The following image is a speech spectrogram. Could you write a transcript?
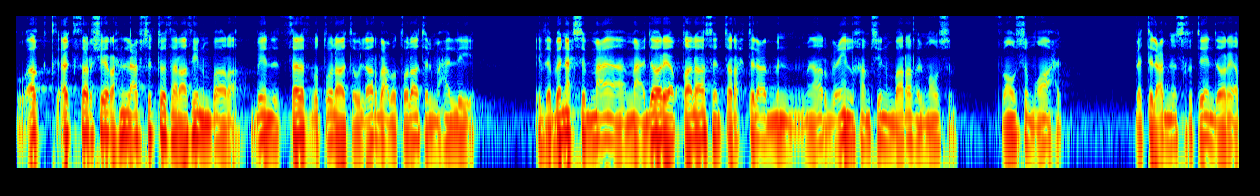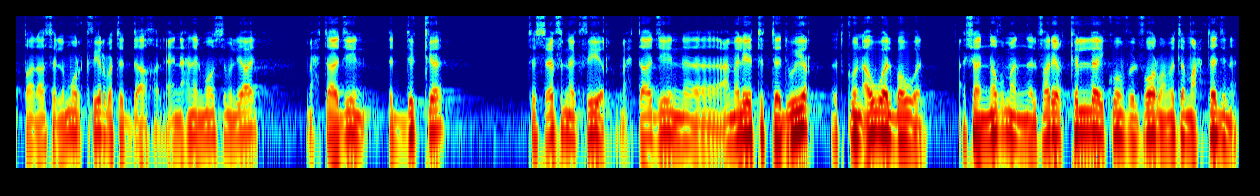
وأكثر شيء راح نلعب 36 مباراة بين الثلاث بطولات أو الأربع بطولات المحلية. إذا بنحسب مع مع دوري أبطال آسيا أنت راح تلعب من من 40 ل 50 مباراة في الموسم في موسم واحد. بتلعب نسختين دوري أبطال آسيا. الأمور كثير بتتداخل. يعني إحنا الموسم الجاي محتاجين الدكة تسعفنا كثير. محتاجين آه، عملية التدوير تكون أول بأول عشان نضمن إن الفريق كله يكون في الفورمة متى ما احتجنا.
